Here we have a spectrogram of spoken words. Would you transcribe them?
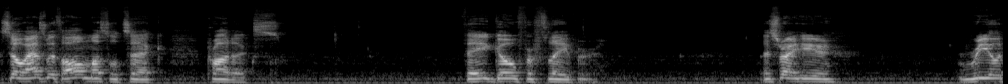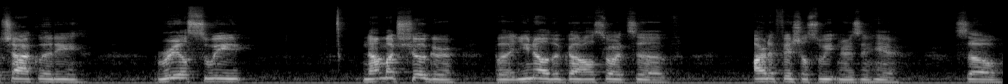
So, as with all Muscle Tech products, they go for flavor. This right here, real chocolatey, real sweet, not much sugar, but you know they've got all sorts of artificial sweeteners in here. So,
